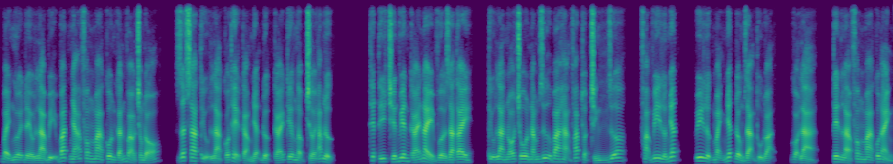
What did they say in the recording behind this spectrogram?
bảy người đều là bị bắt nhã phong ma côn gắn vào trong đó, rất xa tựu là có thể cảm nhận được cái kia ngập trời áp lực. Thiết tí chiến viên cái này vừa ra tay tựu là nó chỗ nắm giữ ba hạng pháp thuật chính giữa, phạm vi lớn nhất, uy lực mạnh nhất đồng dạng thủ đoạn, gọi là tên là phong ma côn ảnh.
